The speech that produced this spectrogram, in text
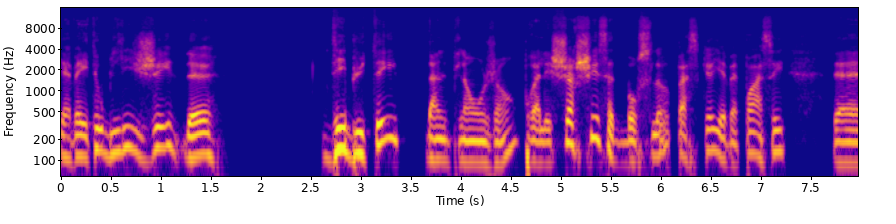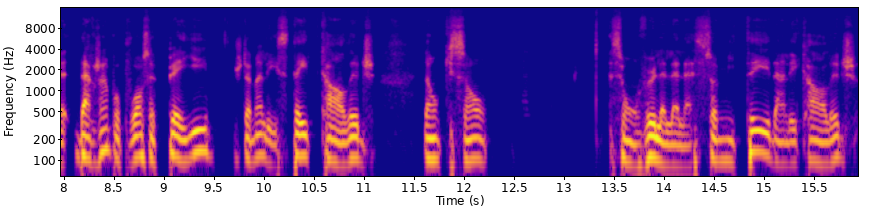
avait été obligé de débuter dans le plongeon pour aller chercher cette bourse-là parce qu'il n'y avait pas assez euh, d'argent pour pouvoir se payer justement les State College, donc qui sont si on veut, la, sommité dans les colleges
